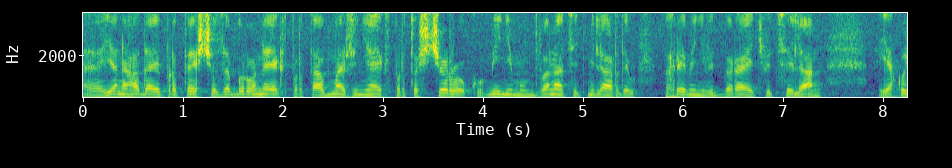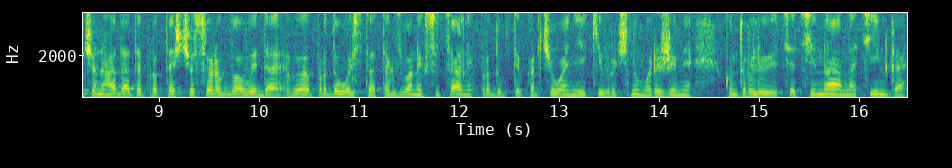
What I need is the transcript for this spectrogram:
Е, Я нагадаю про те, що заборони експорту, обмеження експорту щороку мінімум 12 мільярдів гривень відбирають від селян. Я хочу нагадати про те, що 42 види е, продовольства, так званих соціальних продуктів харчування, які в ручному режимі контролюються, ціна, націнка.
